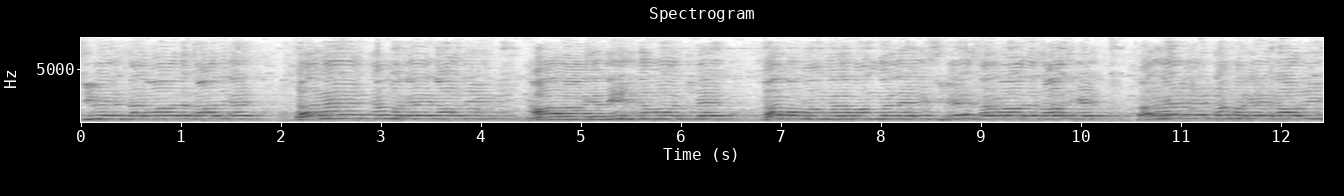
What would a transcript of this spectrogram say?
શિવે સર્વાદ સાધિકે. નમસ્તે સર્વ મંગલ મંગલે શિવે સર્વાદ સાધિકે શરણે ત્રંબકે ગૌરી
